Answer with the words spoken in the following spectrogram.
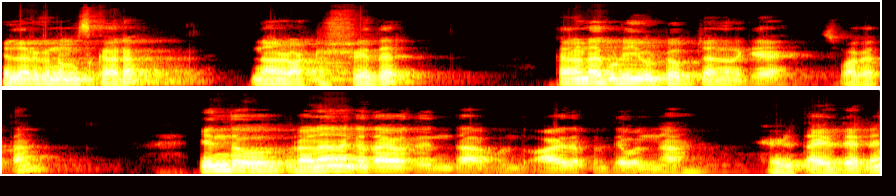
ಎಲ್ಲರಿಗೂ ನಮಸ್ಕಾರ. ನಾನು ಡಾಕ್ಟರ್ ಶ್ರೀಧರ್. ಕನ್ನಡ ಗುಡಿ ಯೂಟ್ಯೂಬ್ ಚಾನಲ್ಗೆ ಸ್ವಾಗತ. ಇಂದು ರಣನ ಗದಾಯುಧದಿಂದ ಒಂದು ಆಯುಧ ಪದ್ಯವನ್ನು ಹೇಳ್ತಾ ಇದ್ದೇನೆ.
